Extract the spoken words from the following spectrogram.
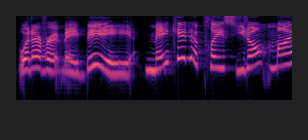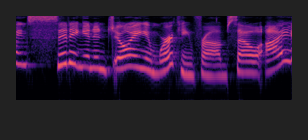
whatever it may be. Make it a place you don't mind sitting and enjoying and working from. So I,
